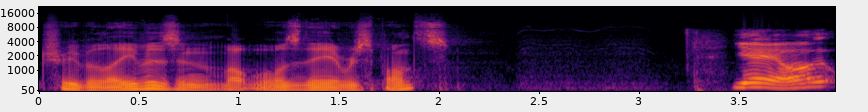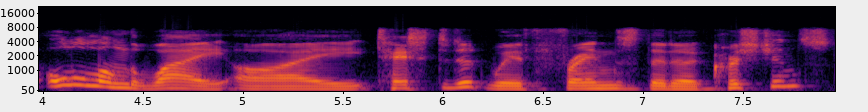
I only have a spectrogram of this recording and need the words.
true believers and what was their response? Yeah, I, all along the way, I tested it with friends that are Christians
